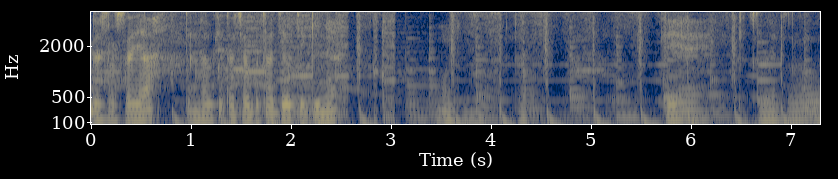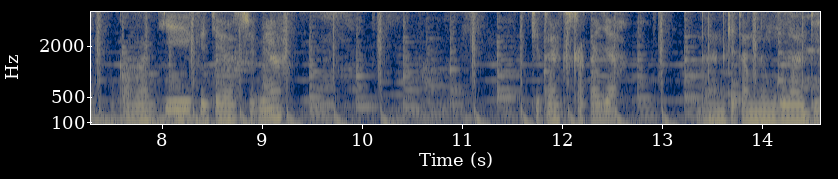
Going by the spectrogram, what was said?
udah selesai ya tinggal kita cabut aja OTG nya oke kita lihat dulu buka lagi ke nya kita ekstrak aja dan kita menunggu lagi.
